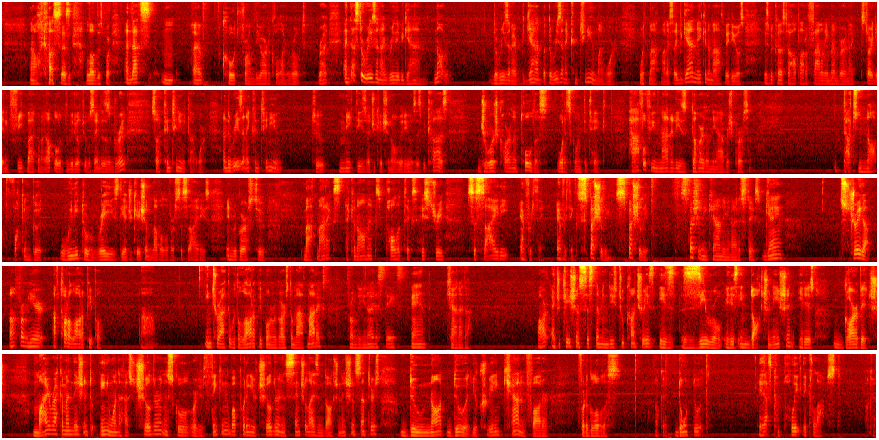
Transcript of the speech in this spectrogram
And God says, love this part, and that's mm, a quote from the article I wrote, right? And that's the reason I really began not the reason I began, but the reason I continue my work with mathematics. I began making the math videos is because to help out a family member, and I started getting feedback when I upload the videos, people saying this is great. So I continued that work, and the reason I continue to make these educational videos is because George Carlin told us what it's going to take. Half of humanity is dumber than the average person. That's not fucking good we need to raise the education level of our societies in regards to mathematics economics politics history society everything everything. Especially especially especially in Canada United States. Gang straight up. I'm from here. I've taught a lot of people. Um, interacted with a lot of people in regards to mathematics from the United States and Canada our education system in these two countries is zero. It is indoctrination. It is garbage. My recommendation to anyone that has children in school or you're thinking about putting your children in centralized indoctrination centers do not do it. You're creating cannon fodder for the globalists. Okay? Don't do it. It has completely collapsed. Okay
